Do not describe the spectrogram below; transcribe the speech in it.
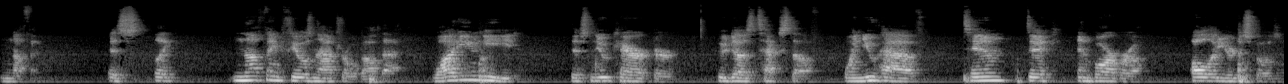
Nothing. It's like nothing feels natural about that. Why do you need this new character who does tech stuff when you have Tim, Dick, and Barbara all at your disposal?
